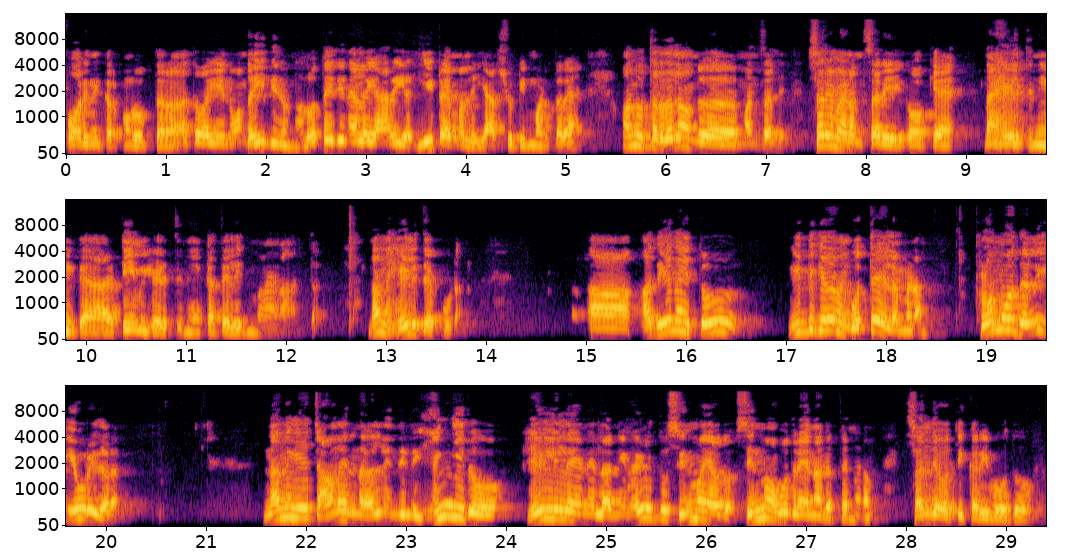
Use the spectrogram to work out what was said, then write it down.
ಫಾರಿನಿಗೆ ಕರ್ಕೊಂಡು ಹೋಗ್ತಾರ? ಅಥವಾ ಏನು? ಒಂದ್ ಐದ್ ದಿನ, ನಲವತ್ತೈದು ದಿನ ಎಲ್ಲ ಯಾರು ಈ ಟೈಮಲ್ಲಿ ಯಾರು ಶೂಟಿಂಗ್ ಮಾಡ್ತಾರೆ? ಅನ್ನೋ ಥರದಲ್ಲ ಒಂದು ಮನ್ಸಲ್ಲಿ. ಸರಿ ಮೇಡಮ್ ಸರಿ ಓಕೆ ನಾ ಹೇಳ್ತೀನಿ, ಈಗ ಟೀಮಿಗೆ ಹೇಳ್ತೀನಿ, ಕಥೆಲಿ ಇದ್ ಮಾಡೋಣ ಅಂತ. ನಾನು ಹೇಳಿದ್ದೆ ಕೂಡ. ಆ, ಅದೇನಾಯ್ತು? ಇದ್ದಕ್ಕಿಂತ ನಂಗೆ ಗೊತ್ತೇ ಇಲ್ಲ ಮೇಡಮ್ ಪ್ರೊಮೋದಲ್ಲಿ ಇವ್ರು ಇದಾರೆ. ನನಗೆ ಚಾನಲ್ ಅಲ್ಲಿಂದ ಇಲ್ಲಿಗೆ ಹೆಂಗಿದು? ಹೇಳಿಲ್ಲ ಏನಿಲ್ಲ. ನೀವು ಹೇಳಿದ್ದು ಸಿನಿಮಾ ಯಾವುದು? ಸಿನಿಮಾ ಹೋದ್ರೆ ಏನಾಗತ್ತೆ ಮೇಡಮ್ ಸಂಜೆ ಹೊತ್ತಿಗೆ ಕರಿಬಹುದು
